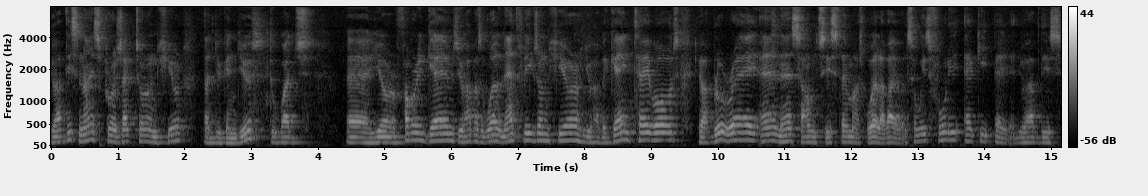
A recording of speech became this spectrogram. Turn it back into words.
You have this nice projector on here that you can use to watch uh, your favorite games. You have as well Netflix on here. You have the game tables. You have Blu-ray and a sound system as well available. So it's fully equipped. You have this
